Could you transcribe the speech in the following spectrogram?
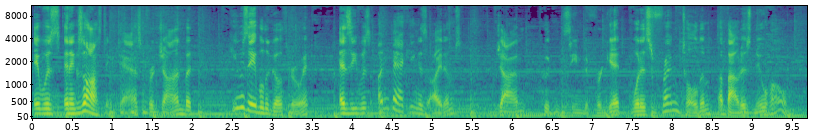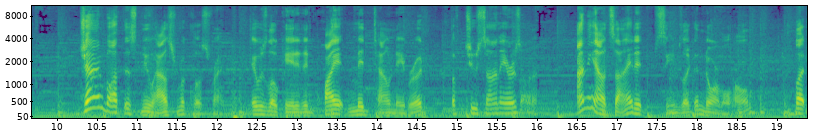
It was an exhausting task for John, but he was able to go through it. As he was unpacking his items, John couldn't seem to forget what his friend told him about his new home. John bought this new house from a close friend. It was located in quiet midtown neighborhood of Tucson, Arizona. On the outside, it seems like a normal home, but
